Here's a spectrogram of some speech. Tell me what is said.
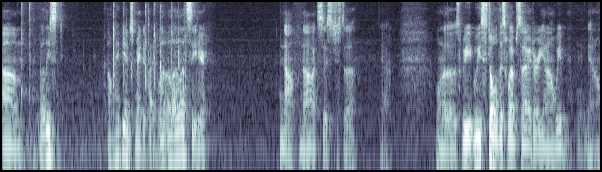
Um, at least. Oh, maybe I just made a typo. Let's see here. No, no, it's it's just a one of those. We we stole this website, or you know, we you know,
